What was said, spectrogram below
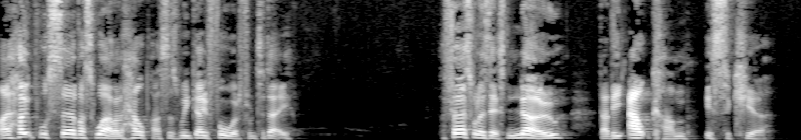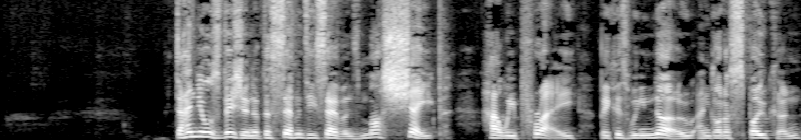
I hope will serve us well and help us as we go forward from today. The first one is this know that the outcome is secure. Daniel's vision of the 77s must shape how we pray because we know and God has spoken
